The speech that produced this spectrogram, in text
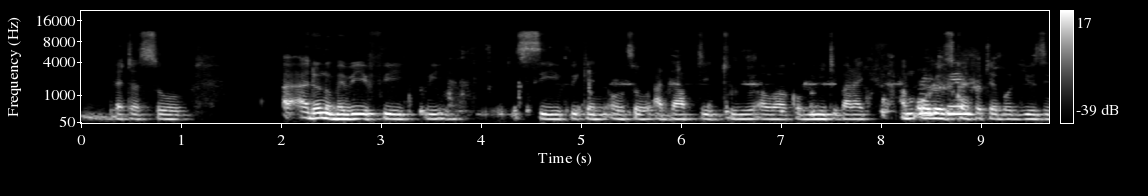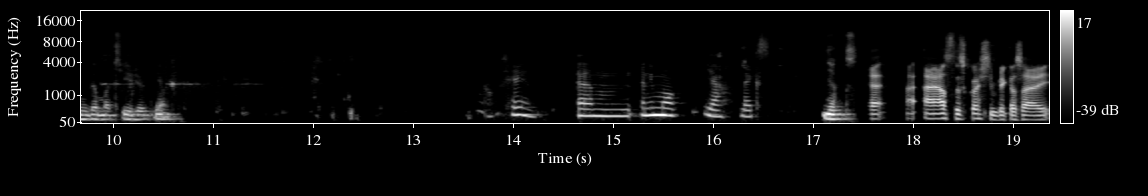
better. So I, I don't know, maybe if we, we see if we can also adapt it to our community, but I, I'm always comfortable using the material. Yeah. Okay. Um, any more? Yeah, Lex. Yes. Yeah, I, I asked this question because I,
